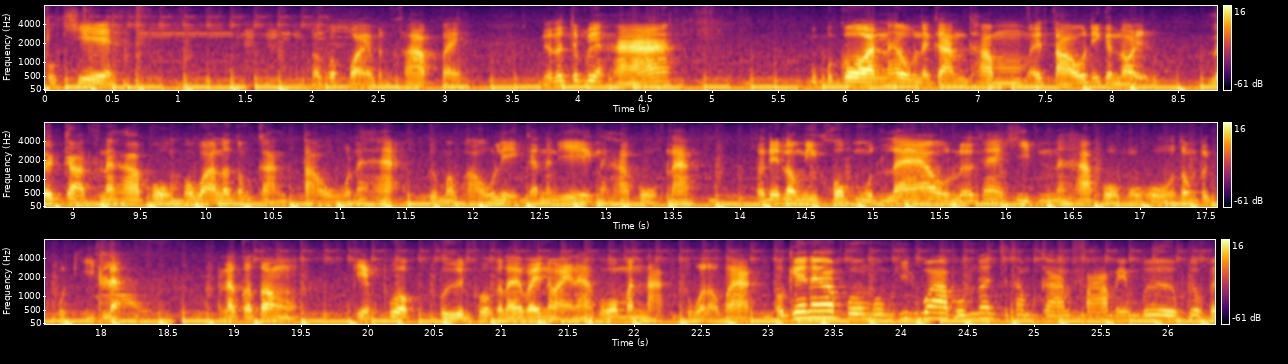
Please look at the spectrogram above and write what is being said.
โอเค เราก็ปล่อยมันคราฟไป เดี๋ยวเราจะไปหาอุปกรณ์นะครับผมในการทำไอ้เตานี่กันหน่อยเลิกกัดนะครับผมเพราะว่าเราต้องการเตานะฮะเพื่อมาเผาเหล็กกันนั่นเองนะครับผมนะ ตอนนี้เรามีครบหมดแล้วเหลือแค่หินนะครับผมโอ้โห ต้องไปขุดหินละ เราก็ต้องเก็บพวกปืนพวกอะไรไว้หน่อยนะเพราะว่ามันหนักตัวเรามาก โอเคนะครับผมผมคิดว่าผมน่าจะทำการฟาร์มเอมเบอร์เพื่อไป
